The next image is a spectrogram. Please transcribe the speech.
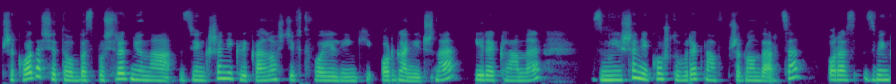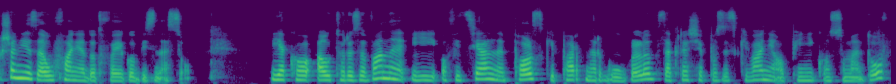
Przekłada się to bezpośrednio na zwiększenie klikalności w Twoje linki organiczne i reklamy, zmniejszenie kosztów reklam w przeglądarce oraz zwiększenie zaufania do Twojego biznesu. Jako autoryzowany i oficjalny polski partner Google w zakresie pozyskiwania opinii konsumentów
